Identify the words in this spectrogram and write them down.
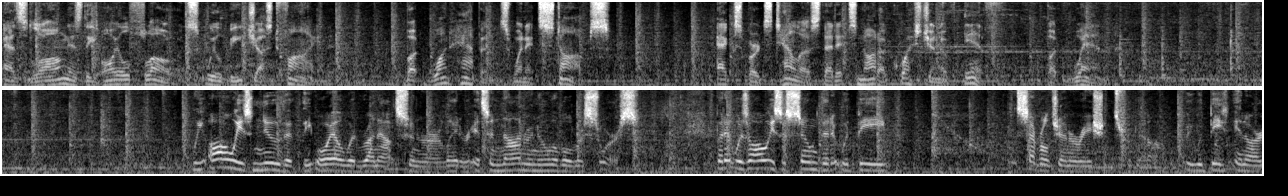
As long as the oil flows, we'll be just fine. But what happens when it stops? Experts tell us that it's not a question of if, but when. We always knew that the oil would run out sooner or later. It's a non-renewable resource. But it was always assumed that it would be several generations from now. We would be in our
